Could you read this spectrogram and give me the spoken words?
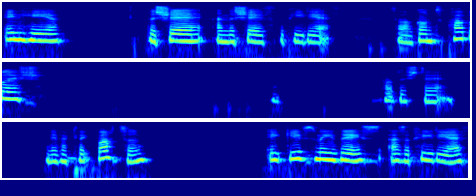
in here the share and the share for the PDF. So I've gone to publish, published it, and if I click button, it gives me this as a PDF,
